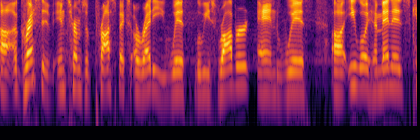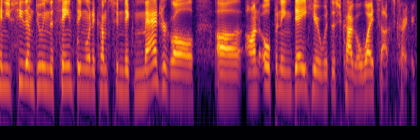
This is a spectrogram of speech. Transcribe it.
uh, aggressive in terms of prospects already with Luis Robert and with uh, Eloy Jimenez. Can you see them doing the same thing when it comes to Nick Madrigal uh, on opening day here with the Chicago White Sox, Craig?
